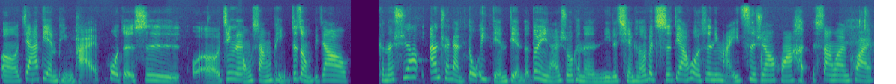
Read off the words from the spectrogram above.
呃家电品牌或者是呃金融商品这种比较。可能需要安全感多一点点的，对你来说，可能你的钱可能会被吃掉，或者是你买一次需要花很上万块，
